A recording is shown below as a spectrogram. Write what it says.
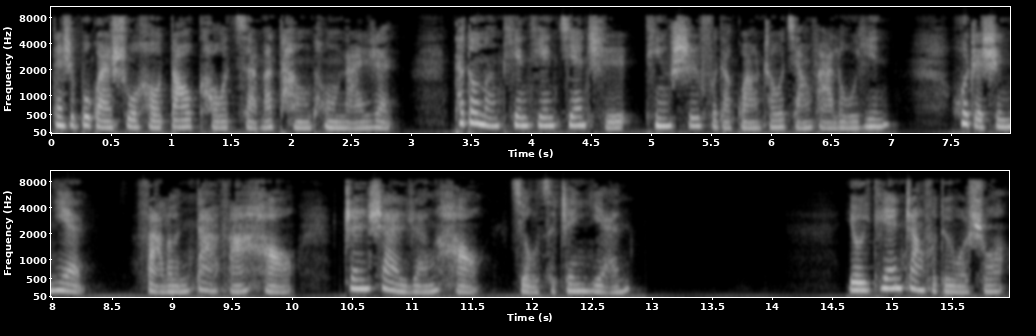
但是不管术后刀口怎么疼痛难忍，他都能天天坚持听师傅的广州讲法录音，或者是念法轮大法好，真善人好九字真言。有一天，丈夫对我说：“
